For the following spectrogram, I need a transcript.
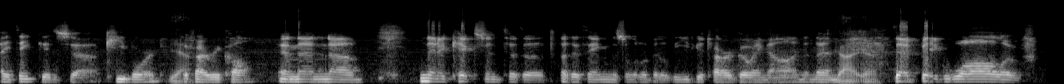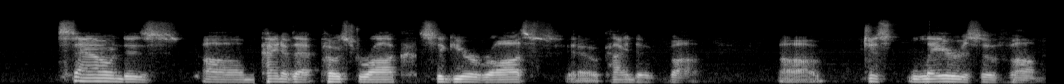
I think, is uh, keyboard, yeah. if I recall. And then, um, and then it kicks into the other thing. There's a little bit of lead guitar going on, and then that big wall of sound is um, kind of that post rock, Sigur Rós, you know, kind of uh, uh, just layers of um,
